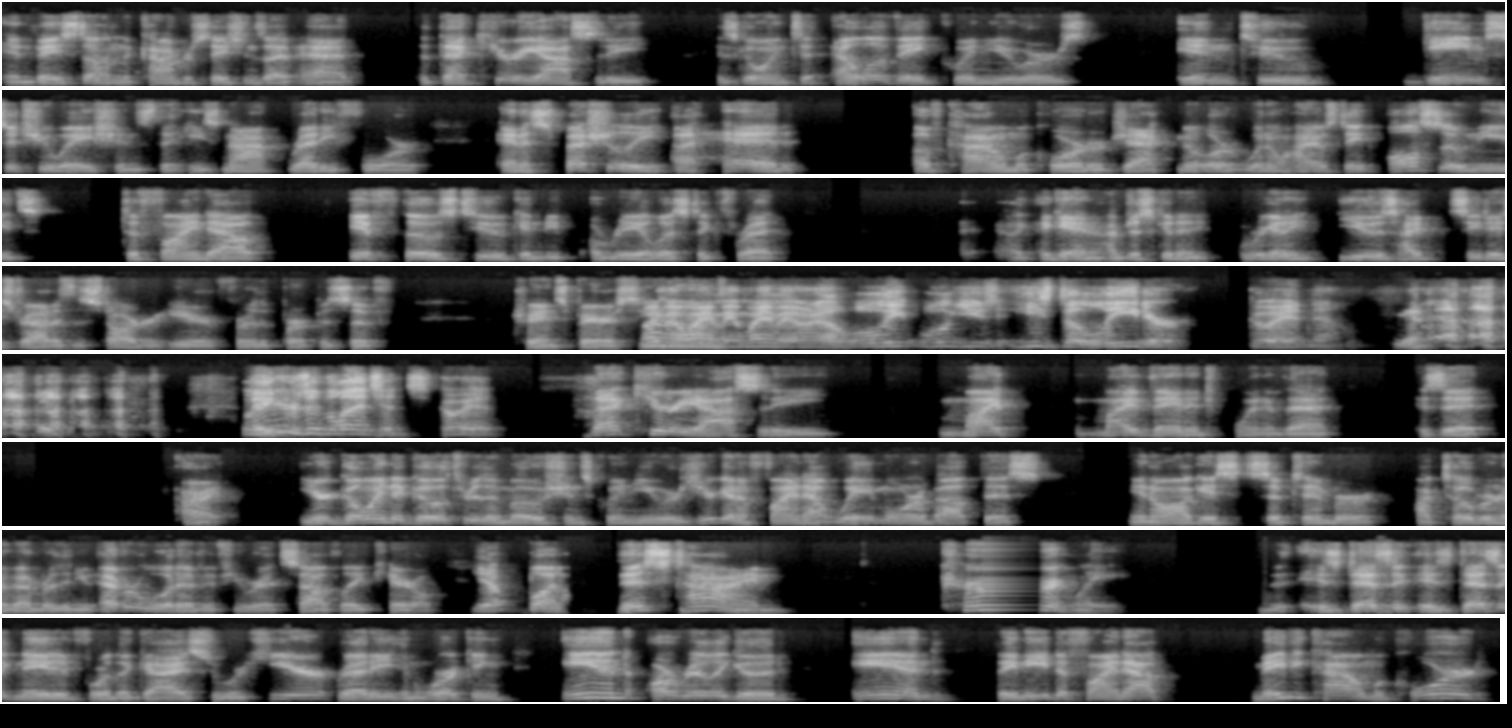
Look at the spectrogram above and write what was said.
and based on the conversations I've had, that that curiosity is going to elevate Quinn Ewers into game situations that he's not ready for, and especially ahead of Kyle McCord or Jack Miller, when Ohio State also needs to find out if those two can be a realistic threat. Again, I'm just gonna we're gonna use CJ Stroud as the starter here for the purpose of transparency. Wait a minute, wait a minute, wait a minute. We'll we'll use he's the leader. Go ahead now. Yeah. Leaders and legends. Go ahead. That curiosity, my my vantage point of that is that all right, you're going to go through the motions, Quinn Ewers. You're going to find out way more about this in August, September, October, November than you ever would have if you were at Southlake Carroll. Yep. But this time, currently, is, desi- is designated for the guys who are here, ready, and working, and are really good. And they need to find out maybe Kyle McCord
